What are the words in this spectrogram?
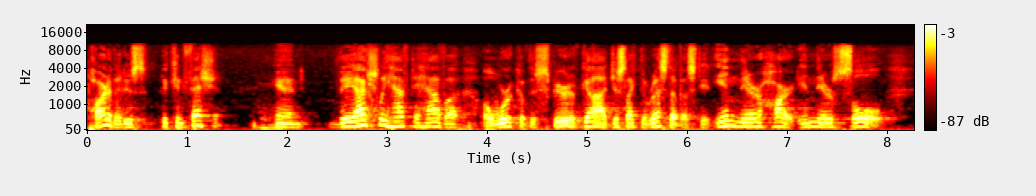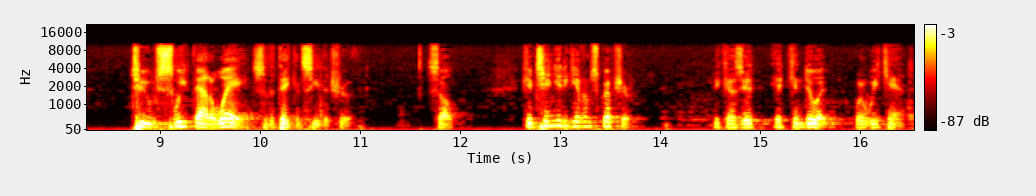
Part of it is the confession. Mm-hmm. And they actually have to have a, a work of the Spirit of God, just like the rest of us did, in their heart, in their soul, to sweep that away so that they can see the truth. So continue to give them Scripture because it, it can do it where we can't.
